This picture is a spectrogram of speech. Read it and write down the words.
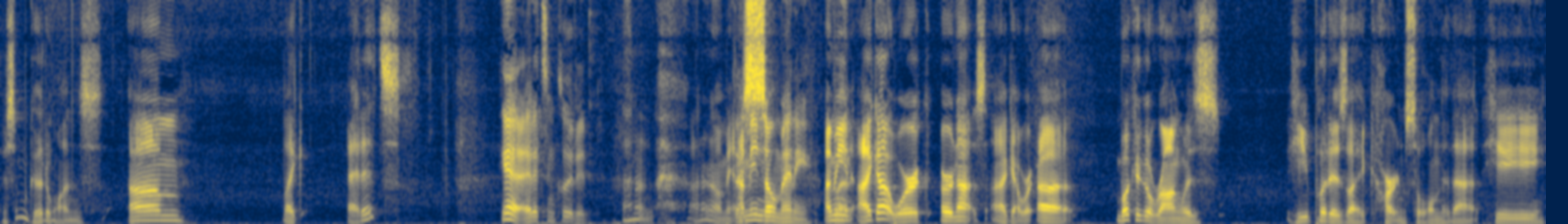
there's some good ones. Um, like edits. Yeah, edits included. I don't. I don't know, man. There's I mean, so many. I mean, but I got work or not. I got work. Uh, what could go wrong was he put his like heart and soul into that. He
